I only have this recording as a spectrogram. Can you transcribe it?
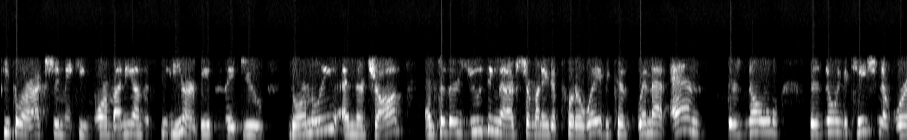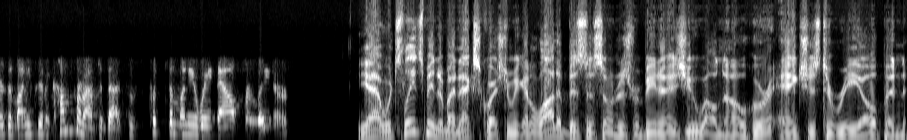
people are actually making more money on the CERB than they do normally in their job, and so they're using that extra money to put away because when that ends, there's no there's no indication of where the money's going to come from after that. So put some money away now for later. Yeah, which leads me to my next question. We got a lot of business owners, Rubina, as you well know, who are anxious to reopen.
